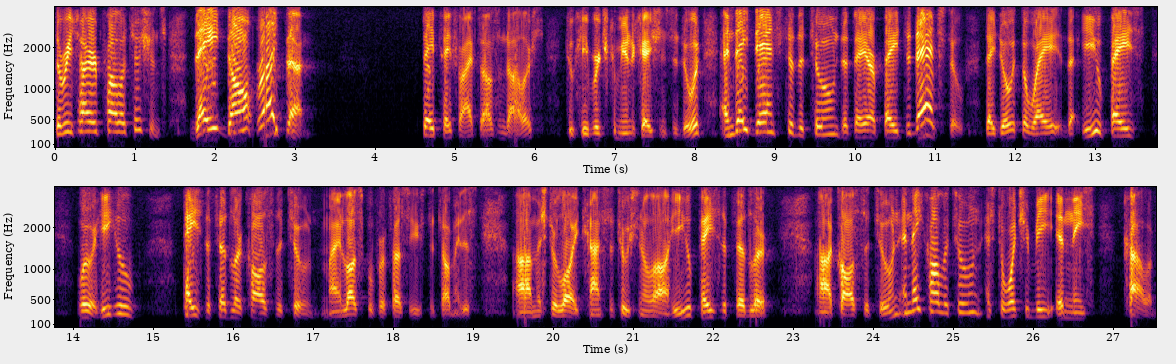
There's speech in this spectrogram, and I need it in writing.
the retired politicians, they don't write them. They pay $5,000 to Keybridge Communications to do it, and they dance to the tune that they are paid to dance to. They do it the way that he who pays, well, he who pays the fiddler calls the tune. My law school professor used to tell me this, uh, Mr. Lloyd, constitutional law. He who pays the fiddler uh, calls the tune, and they call the tune as to what should be in these columns.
